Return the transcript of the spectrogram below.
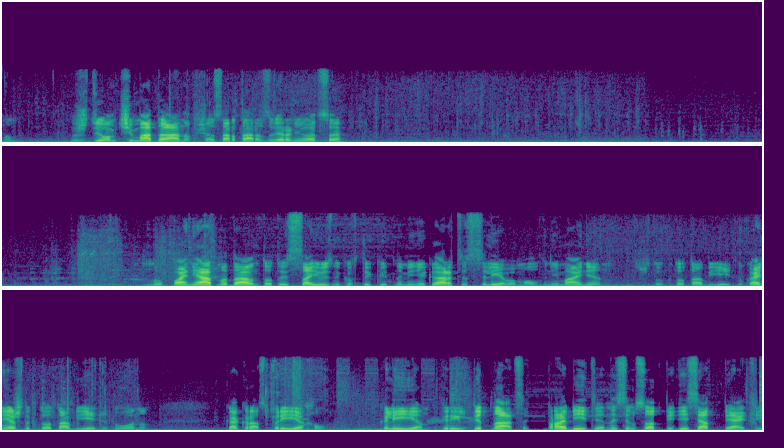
Ну, ждем чемоданов. Сейчас арта развернется. Ну, понятно, да, он кто-то из союзников тыкает на миникарте слева, мол, внимание, что кто-то объедет. Ну, конечно, кто-то объедет, вон он как раз приехал. Клиент, гриль 15, пробитие на 755 и...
